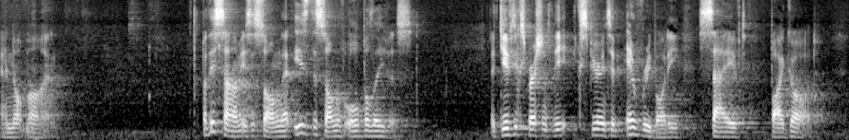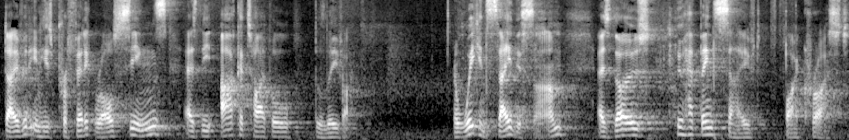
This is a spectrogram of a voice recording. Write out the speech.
and not mine. But this psalm is a song that is the song of all believers. It gives expression to the experience of everybody saved by God. David, in his prophetic role, sings as the archetypal believer. And we can say this psalm as those who have been saved by Christ.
